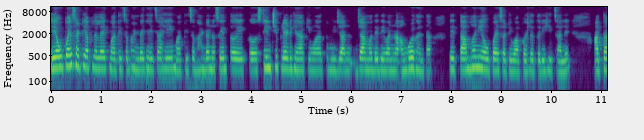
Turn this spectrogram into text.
या उपायासाठी आपल्याला एक मातीचं भांडं घ्यायचं आहे. मातीचं भांडं नसेल तर एक स्टीलची प्लेट घ्या किंवा तुम्ही ज्या ज्यामध्ये देवांना आंघोळ घालता ते ताम्हण या उपायासाठी वापरलं तरीही चालेल. आता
